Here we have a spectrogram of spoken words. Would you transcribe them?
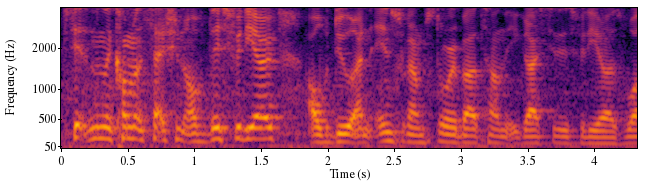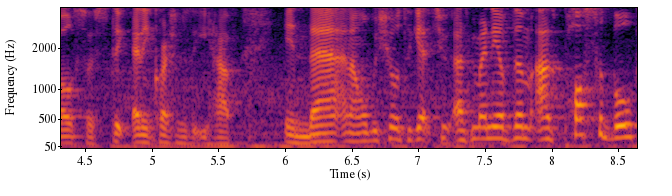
stick them in the comment section of this video. I'll do an Instagram story by the time that you guys see this video as well. So stick any questions that you have in there and I'll be sure to get to as many of them as possible.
